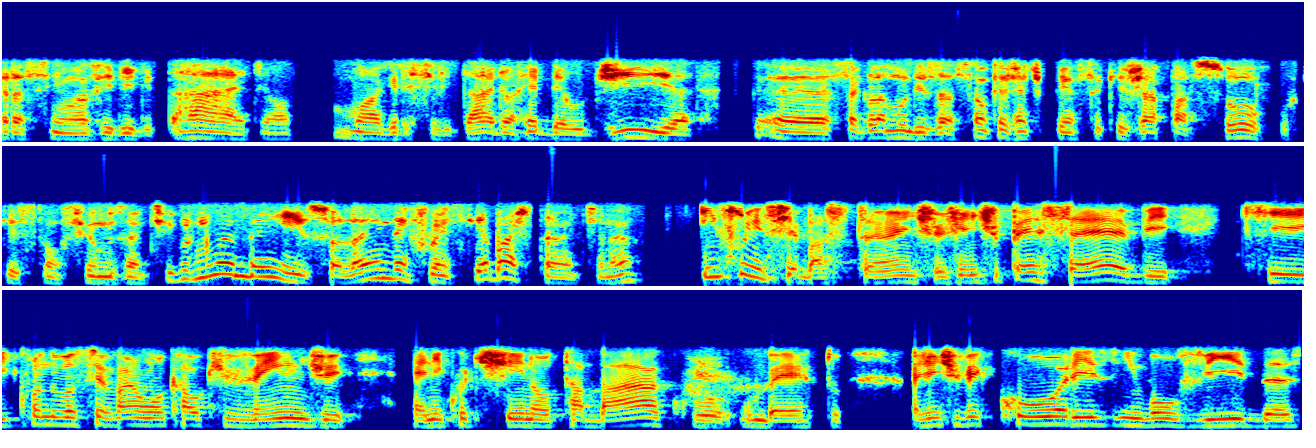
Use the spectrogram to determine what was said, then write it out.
era assim uma virilidade, uma, uma agressividade, uma rebeldia. É, essa glamorização que a gente pensa que já passou, porque são filmes antigos, não é bem isso, ela ainda influencia bastante, né? Influencia bastante. A gente percebe que quando você vai a um local que vende é, nicotina ou tabaco, Humberto, a gente vê cores envolvidas.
